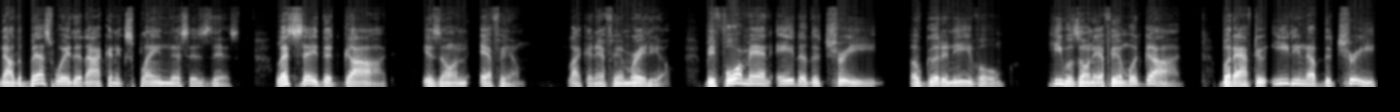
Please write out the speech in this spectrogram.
Now, the best way that I can explain this is this. Let's say that God is on FM like an FM radio. Before man ate of the tree of good and evil, he was on FM with God. But after eating of the tree,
